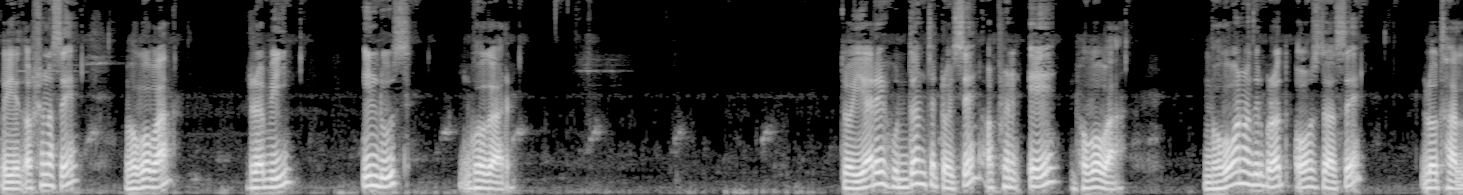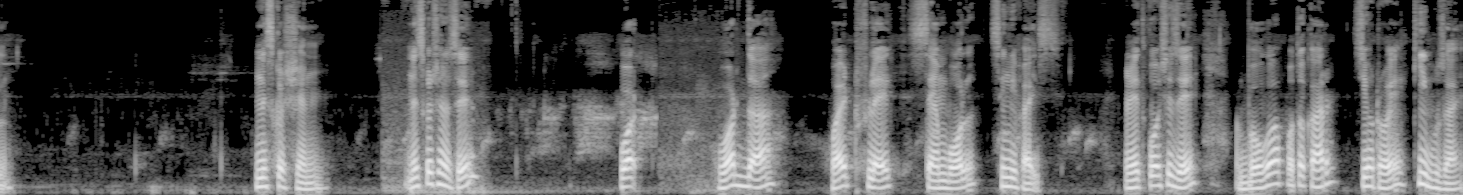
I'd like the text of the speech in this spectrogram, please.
তো ইয়াত অপশ্যন আছে, ভগৱা, ৰবি ইণ্ডুছ ঘগাৰ। তো ইয়াৰে শুদ্ধ হৈছে অপশ্যন এ ভগৱা ভগৱা নদীৰ পাৰত অৱস্থিত আছে Lothal. Next question next question আছে what what the white flag symbol signifies মানে ইয়াত কৈছে যে, বগা পতাকাৰ চিহ্নটোৱে কি বুজায়?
